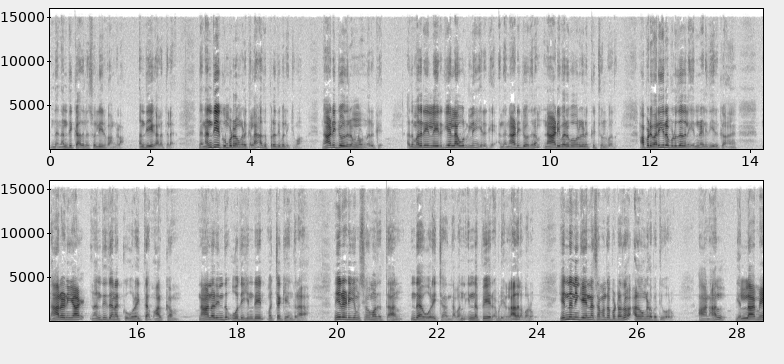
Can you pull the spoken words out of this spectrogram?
இந்த நந்தி காதில் சொல்லிடுவாங்களாம் நந்திய காலத்தில். இந்த நந்தியை கும்பிட்றவங்களுக்கெல்லாம் அது பிரதிபலிக்குமா? நாடி ஜோதிடம்னு ஒன்று இருக்குது அது மதுரையில் இருக்குது எல்லா ஊர்களையும் இருக்குது அந்த நாடி ஜோதிடம் நாடி வருபவர்களுக்கு சொல்வது. அப்படி வருகிற பொழுது அதில் என்ன எழுதியிருக்கான் நாரணியாள் நந்தி தனக்கு உரைத்த மார்க்கம். நான் அறிந்து ஓதுகின்றேன் மச்சகேந்திரா. நீரணியும் சிவமதத்தான் இந்த ஊரை சார்ந்தவன் இன்ன பேர் அப்படின்லாம் அதில் வரும். என்ன நீங்கள் என்ன சம்மந்தப்பட்டதோ அது உங்களை பற்றி வரும். ஆனால் எல்லாமே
